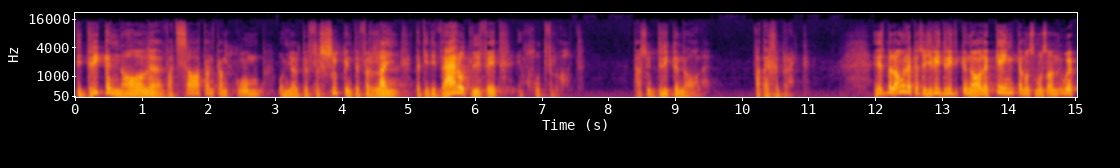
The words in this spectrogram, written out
die drie kanale wat Satan kan kom om jou te versoek en te verlei dat jy die wêreld liefhet en God verlaat. Daar's so drie kanale wat hy gebruik. En dit is belangrik as ons hierdie drie kanale ken, kan ons mos dan ook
